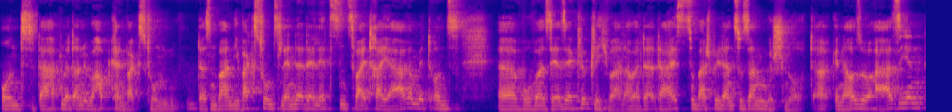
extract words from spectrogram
und da hatten wir dann überhaupt kein Wachstum. Das waren die Wachstumsländer der letzten zwei, drei Jahre mit uns, äh, wo wir sehr, sehr glücklich waren. Aber da, da ist zum Beispiel dann zusammengeschnurrt. Äh, genauso Asien.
